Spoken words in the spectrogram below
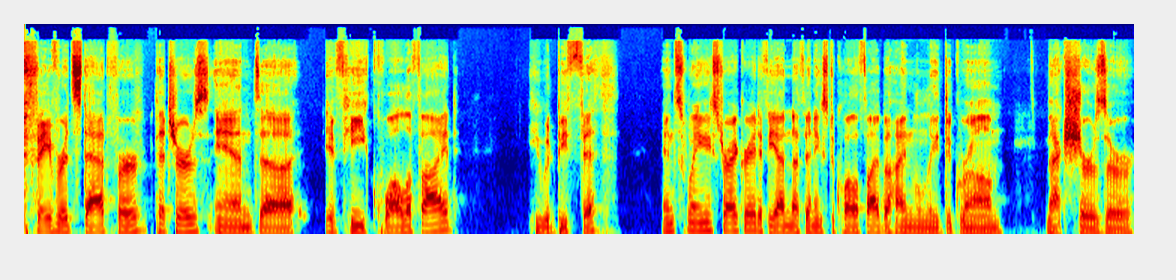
favorite stat for pitchers. And uh, if he qualified, he would be fifth in swinging strike rate if he had enough innings to qualify behind only DeGrom, Max Scherzer,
